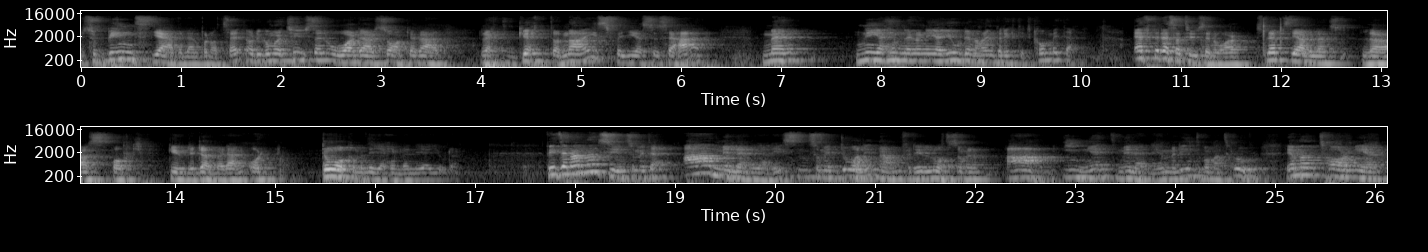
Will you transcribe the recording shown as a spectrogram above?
så binds djävulen på något sätt. Och det kommer vara tusen år där saker är rätt gött och nice för Jesus är här. Men nya himlen och nya jorden har inte riktigt kommit än. Efter dessa tusen år släpps djävulen lös och Gud dömer den och då kommer nya himlen nya jorden. Det finns en annan syn som heter amillennialism, som är ett dåligt namn för det låter som en a, inget millennium, men det är inte vad man tror. Det är man tar mer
